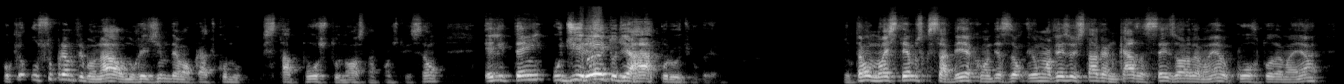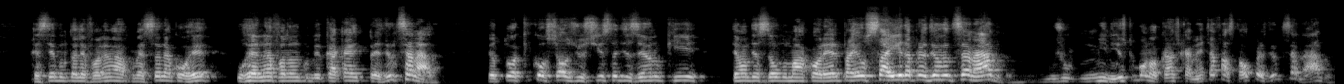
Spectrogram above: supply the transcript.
Porque o Supremo Tribunal, no regime democrático como está posto nosso na Constituição, ele tem o direito de errar por último, Breno. Então, nós temos que saber com a decisão. Eu, uma vez eu estava em casa às seis horas da manhã, eu corro toda manhã, recebo um telefonema, começando a correr, o Renan falando comigo, Cacá, presidente do Senado, eu estou aqui com o de justiça dizendo que tem uma decisão do Marco Aurélio para eu sair da presidência do Senado. Um ministro monocraticamente afastar o presidente do Senado.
